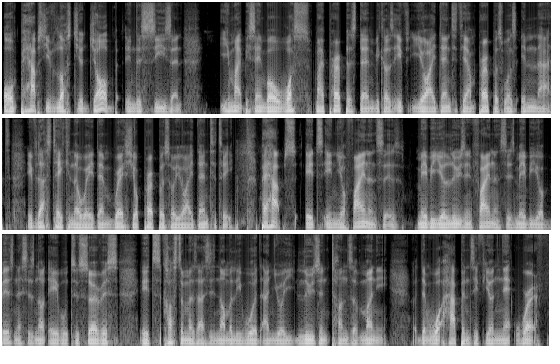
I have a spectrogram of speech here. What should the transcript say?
or perhaps you've lost your job in this season you might be saying, well, what's my purpose then? Because if your identity and purpose was in that, if that's taken away, then where's your purpose or your identity? Perhaps it's in your finances. Maybe you're losing finances. Maybe your business is not able to service its customers as it normally would, and you're losing tons of money. Then what happens if your net worth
